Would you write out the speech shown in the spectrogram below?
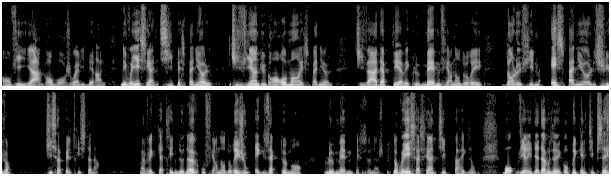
en vieillard grand bourgeois libéral. Mais vous voyez, c'est un type espagnol qui vient du grand roman espagnol, qui va adapter avec le même Fernand Doré dans le film espagnol suivant, qui s'appelle Tristana, avec Catherine Deneuve, où Fernand Doré joue exactement le même personnage. Donc vous voyez, ça c'est un type, par exemple. Bon, Viridiana, vous avez compris quel type c'est.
